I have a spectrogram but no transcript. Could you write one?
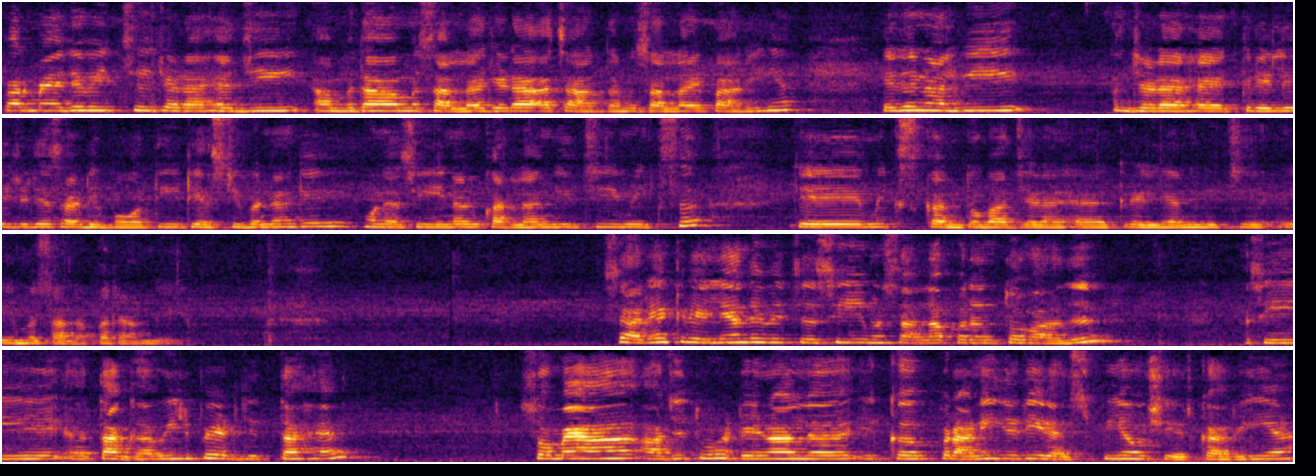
ਪਰ ਮੈਂ ਇਹਦੇ ਵਿੱਚ ਜਿਹੜਾ ਹੈ ਜੀ ਅੰਬ ਦਾ ਮਸਾਲਾ, ਜਿਹੜਾ ਅਚਾਰ ਦਾ ਮਸਾਲਾ ਇਹ ਪਾ ਰਹੀ ਹਾਂ। ਇਹਦੇ ਨਾਲ ਵੀ ਜਿਹੜਾ ਹੈ ਕਰੇਲੇ ਜਿਹੜੇ ਸਾਡੇ ਬਹੁਤ ਹੀ ਟੇਸਟੀ ਬਣਨਗੇ। ਹੁਣ ਅਸੀਂ ਇਹਨਾਂ ਨੂੰ ਕਰ ਲਾਂਗੇ ਜੀ ਮਿਕਸ ਤੇ ਮਿਕਸ ਕਰਨ ਤੋਂ ਬਾਅਦ ਜਿਹੜਾ ਹੈ ਕਰੇਲਿਆਂ ਦੇ ਵਿੱਚ ਇਹ ਮਸਾਲਾ ਭਰਾਂਗੇ। ਸਾਰੇ ਕਰੇਲਿਆਂ ਦੇ ਵਿੱਚ ਅਸੀਂ ਮਸਾਲਾ ਭਰਨ ਤੋਂ ਬਾਅਦ ਅਸੀਂ ਧਾਗਾ ਵੀ ਲਪੇਟ ਦਿੱਤਾ ਹੈ। ਸੋ ਮੈਂ ਅੱਜ ਤੁਹਾਡੇ ਨਾਲ ਇੱਕ ਪੁਰਾਣੀ ਜਿਹੜੀ ਰੈਸਪੀ ਆ ਉਹ ਸ਼ੇਅਰ ਕਰ ਰਹੀ ਹਾਂ।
